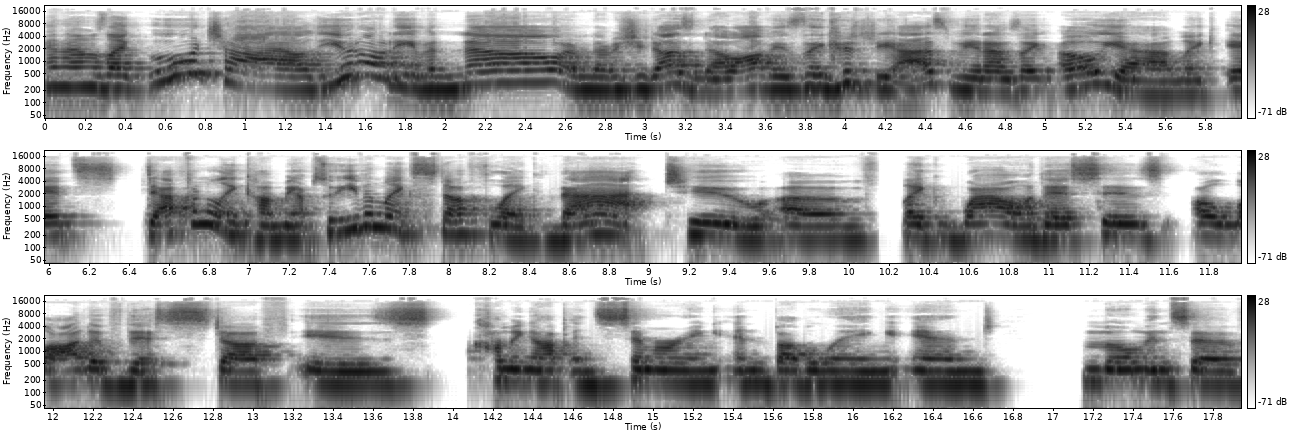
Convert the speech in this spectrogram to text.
And I was like, ooh, child, you don't even know. I mean, she does know, obviously, because she asked me. And I was like, oh, yeah, like it's definitely coming up. So even like stuff like that, too, of like, wow, this is a lot of this stuff is coming up and simmering and bubbling and moments of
